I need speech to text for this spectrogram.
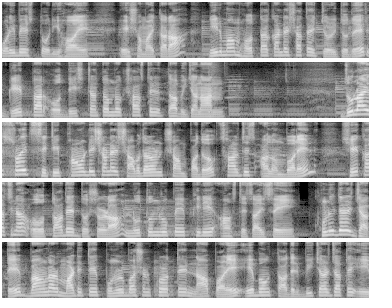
পরিবেশ তৈরি হয়। এই সময় তারা নির্মম হত্যাকাণ্ডের সাথে জড়িতদের গ্রেপ্তার ও দৃষ্টান্তমূলক শাস্তির দাবি জানান। জুলাই শহীদ সিটি ফাউন্ডেশনের সাধারণ সম্পাদক সার্জিস আলম বলেন, শেখ হাসিনা ও তাদের দোসররা নতুন রূপে ফিরে আসতে চাইছে। খুনিদের যাতে বাংলার মাটিতে পুনর্বাসন করতে না পারে এবং তাদের বিচার যাতে এই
